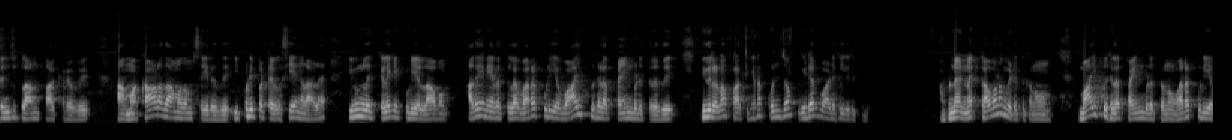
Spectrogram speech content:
செஞ்சுக்கலாம்னு பார்க்கறது ஆமாம் காலதாமதம் செய்கிறது இப்படிப்பட்ட விஷயங்களால இவங்களுக்கு கிடைக்கக்கூடிய லாபம் அதே நேரத்தில் வரக்கூடிய வாய்ப்புகளை பயன்படுத்துறது. இதுலலாம் பார்த்தீங்கன்னா கொஞ்சம் இடர்பாடுகள் இருக்குது. அப்படின்னா என்ன? கவனம் எடுத்துக்கணும். வாய்ப்புகளை பயன்படுத்தணும். வரக்கூடிய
